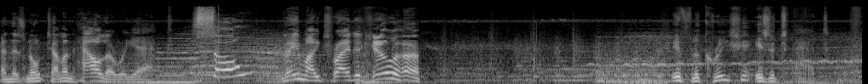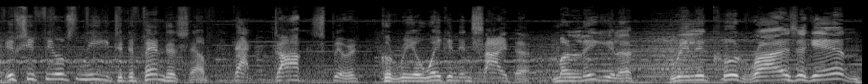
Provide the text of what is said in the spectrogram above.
and there's no telling how they'll react. So? They might try to kill her. If Lucrecia is attacked, if she feels the need to defend herself, that dark spirit could reawaken inside her. Maligula really could rise again.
